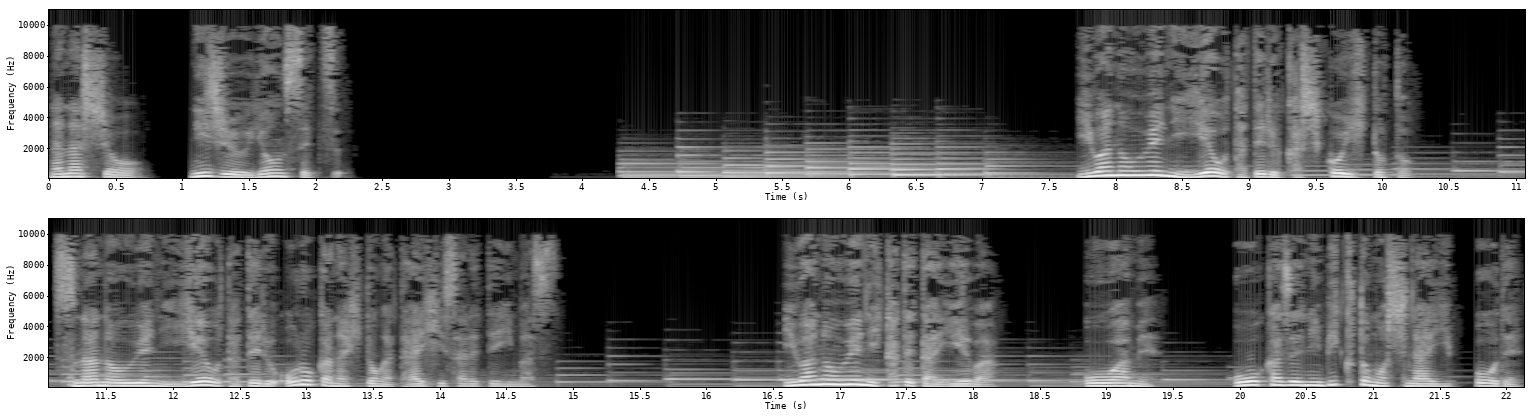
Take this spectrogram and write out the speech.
七章二十四節。岩の上に家を建てる賢い人と、砂の上に家を建てる愚かな人が対比されています。岩の上に建てた家は、大雨、大風にびくともしない一方で、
